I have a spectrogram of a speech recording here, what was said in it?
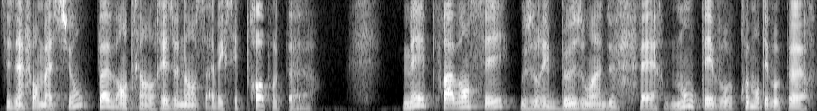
Ces informations peuvent entrer en résonance avec ses propres peurs. Mais pour avancer, vous aurez besoin de faire monter vos, remonter vos peurs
